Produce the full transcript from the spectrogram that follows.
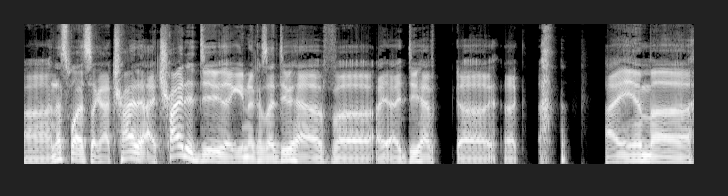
uh, and that's why it's like I try to I try to do like you know because I do have uh, I, I do have uh, uh, I am uh,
